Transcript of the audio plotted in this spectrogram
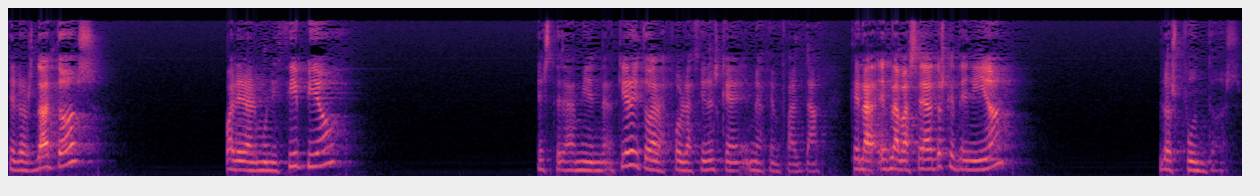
de los datos, cuál era el municipio, este también quiero y todas las poblaciones que me hacen falta, que es la base de datos que tenía los puntos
